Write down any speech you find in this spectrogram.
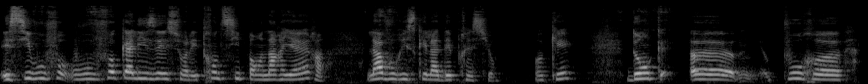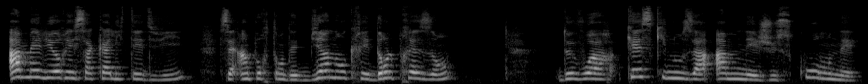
Et si vous vous focalisez sur les 36 pas en arrière, là, vous risquez la dépression. Donc, euh, pour euh, améliorer sa qualité de vie, c'est important d'être bien ancré dans le présent, de voir qu'est-ce qui nous a amené jusqu'où on est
